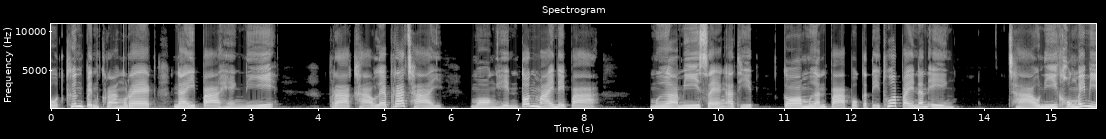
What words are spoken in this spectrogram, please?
กฏขึ้นเป็นครั้งแรกในป่าแห่งนี้ พระขาวและพระชาย มองเห็นต้นไม้ในป่า เมื่อมีแสงอาทิตย์ ก็เหมือนป่าปกติทั่วไปนั่นเอง เช้านี้คงไม่มี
